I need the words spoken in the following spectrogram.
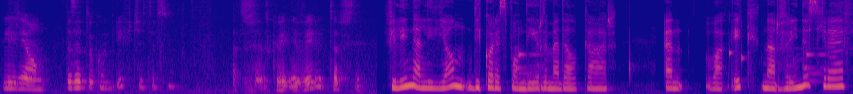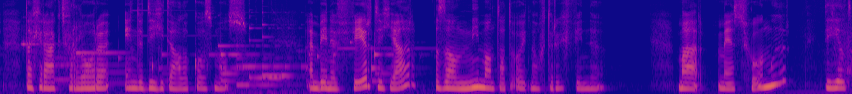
Lilian? Er zit ook een briefje tussen. Het zit, ik weet niet veel tussen. Feline en Lilian die correspondeerden met elkaar. En wat ik naar vrienden schrijf, dat geraakt verloren in de digitale kosmos. En binnen 40 jaar zal niemand dat ooit nog terugvinden. Maar mijn schoonmoeder, die hield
